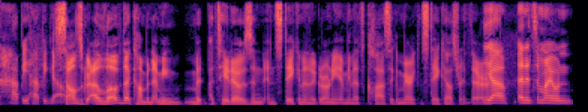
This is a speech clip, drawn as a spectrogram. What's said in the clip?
Happy, happy gal. Sounds great. I love that combination. I mean, m- potatoes and, and steak and a Negroni. I mean, that's classic American steakhouse right there. yeah, and it's in my own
